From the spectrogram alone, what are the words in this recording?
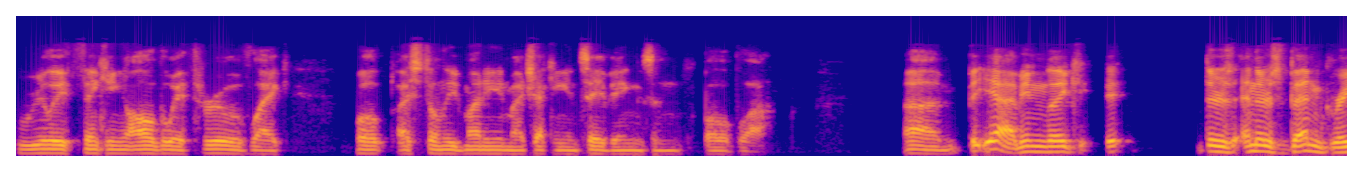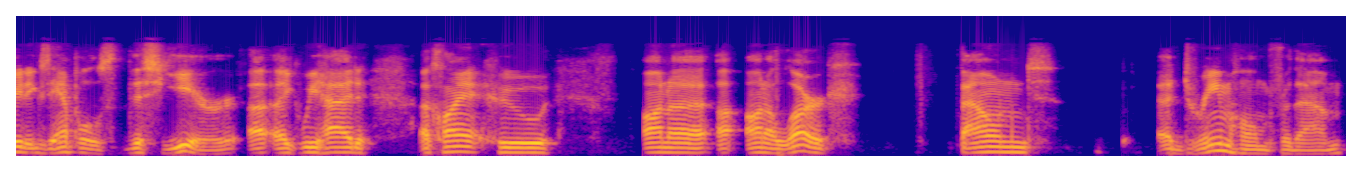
really thinking all the way through of like, well, I still need money in my checking and savings and blah blah blah. Um, but yeah, I mean, like it, there's and there's been great examples this year. Uh, like we had a client who on a, a on a lark found a dream home for them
